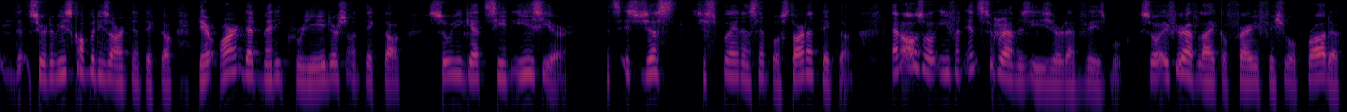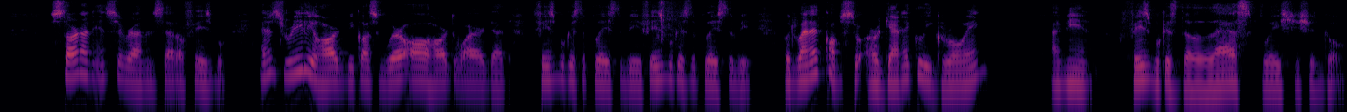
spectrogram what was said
The Surinamese companies aren't on TikTok. There aren't that many creators on TikTok, so you get seen easier. It's it's just just plain and simple. Start on TikTok, and also even Instagram is easier than Facebook. So if you have like a very visual product, start on Instagram instead of Facebook. And it's really hard because we're all hardwired that Facebook is the place to be. Facebook is the place to be. But when it comes to organically growing, I mean, Facebook is the last place you should go.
